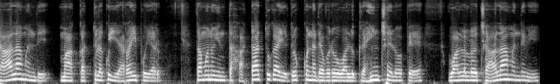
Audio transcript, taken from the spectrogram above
చాలామంది మా కత్తులకు ఎరైపోయారు తమను ఇంత హఠాత్తుగా ఎదుర్కొన్నదెవరో వాళ్ళు గ్రహించేలోపే వాళ్ళలో చాలామందిని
